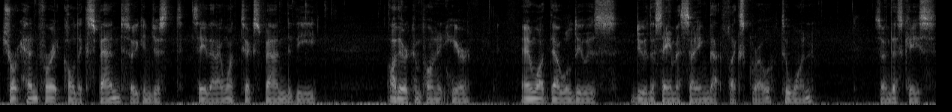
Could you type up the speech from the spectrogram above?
shorthand for it called expand so you can just say that I want to expand the other component here and what that will do is do the same as setting that flex grow to one so in this case,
